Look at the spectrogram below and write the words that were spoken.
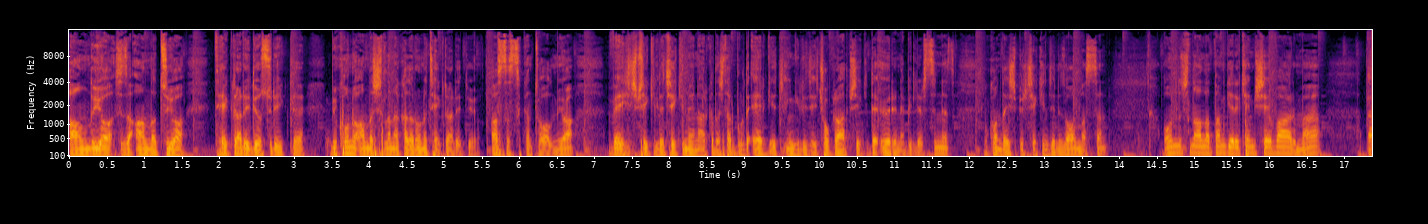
Anlıyor, size anlatıyor tekrar ediyor sürekli. Bir konu anlaşılana kadar onu tekrar ediyor. Asla sıkıntı olmuyor. Ve hiçbir şekilde çekinmeyin arkadaşlar. Burada er geç İngilizceyi çok rahat bir şekilde öğrenebilirsiniz. Bu konuda hiçbir çekinceniz olmasın. Onun dışında anlatmam gereken bir şey var mı? Ee,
